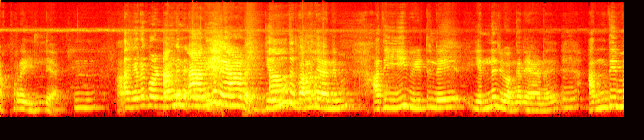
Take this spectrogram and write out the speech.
അപ്പുറം ഇല്ല. അങ്ങനെ അങ്ങനെയാണ്. എന്ത് പറഞ്ഞാലും അത് ഈ വീട്ടിൽ എല്ലാരും അങ്ങനെയാണ്. അന്തിമ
